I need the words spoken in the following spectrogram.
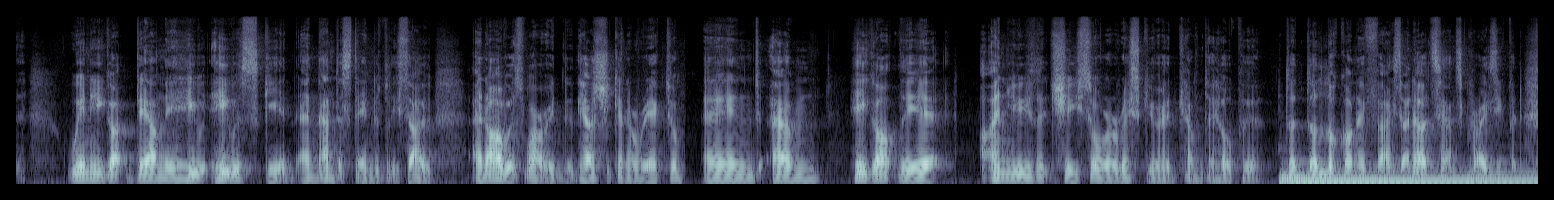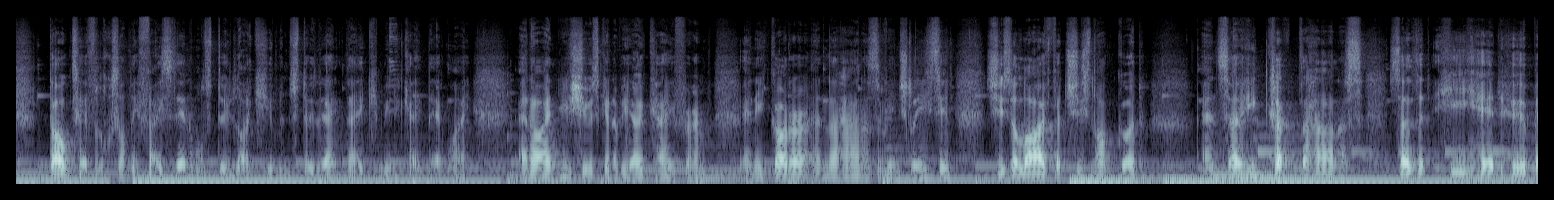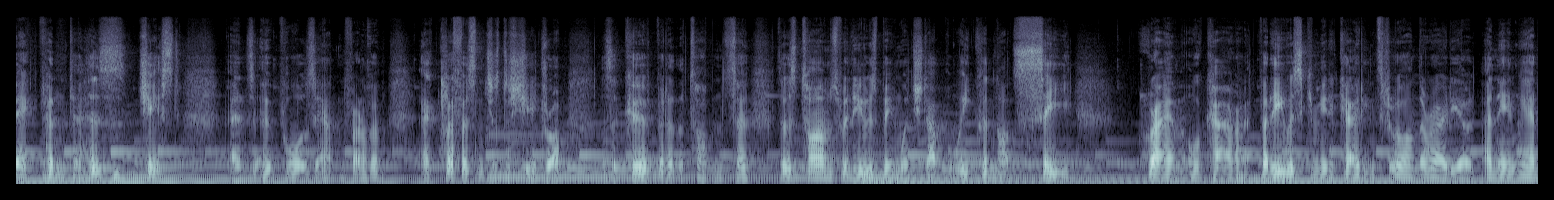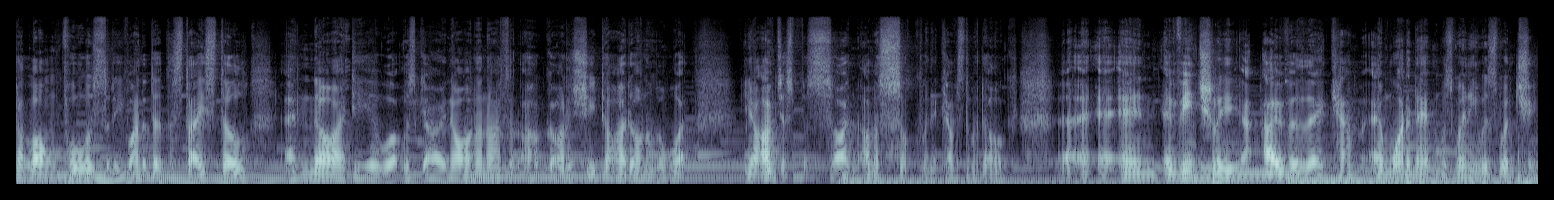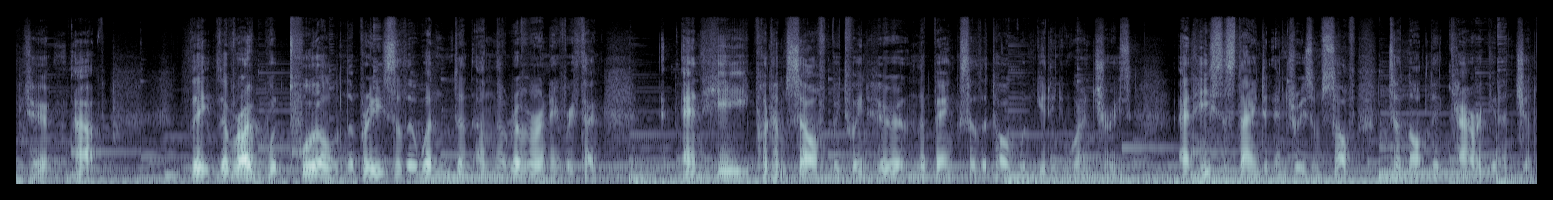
when he got down there, he he was scared, and understandably so. And I was worried, how's she going to react to him? And um, he got there. I knew that she saw a rescuer had come to help her. The, the look on her face, I know it sounds crazy, but dogs have looks on their faces. Animals do like humans do. They, they communicate that way. And I knew she was going to be okay for him. And he got her in the harness eventually. He said, She's alive, but she's not good. And so he clipped the harness so that he had her back pinned to his chest and her paws out in front of him. A cliff isn't just a sheer drop, there's a curved bit at the top. And so there was times when he was being winched up we could not see Graham or Cara, but he was communicating through on the radio. And then we had a long pause that he wanted it to stay still and no idea what was going on. And I thought, oh God, has she died on him or what? You know, I'm just beside. I'm a sook when it comes to my dog, uh, and eventually over they come. And what had happened was when he was winching her up, the, the rope would twirl in the breeze of the wind and, and the river and everything. And he put himself between her and the bank so the dog wouldn't get any more injuries. And he sustained injuries himself to not let Cara get injured.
